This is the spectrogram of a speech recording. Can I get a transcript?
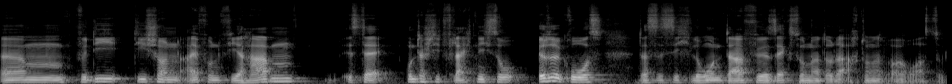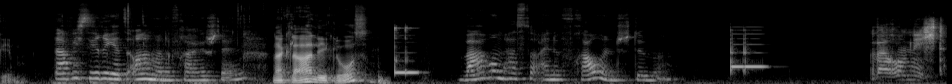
Ähm, für die, die schon iPhone 4 haben, ist der Unterschied vielleicht nicht so irre groß, dass es sich lohnt, dafür 600 oder 800 Euro auszugeben. Darf ich Siri jetzt auch nochmal eine Frage stellen? Na klar, leg los. Warum hast du eine Frauenstimme? Warum nicht?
